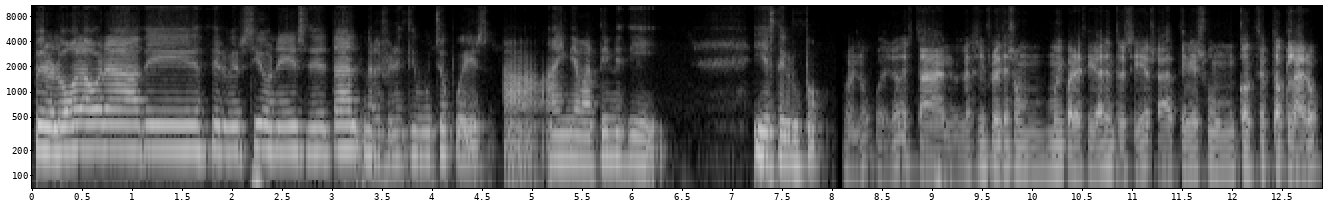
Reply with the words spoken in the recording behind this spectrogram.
Pero luego a la hora de hacer versiones de tal, me referencio mucho pues a, a India Martínez y, y este grupo. Bueno, bueno, están, las influencias son muy parecidas entre sí, o sea, tienes un concepto claro,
